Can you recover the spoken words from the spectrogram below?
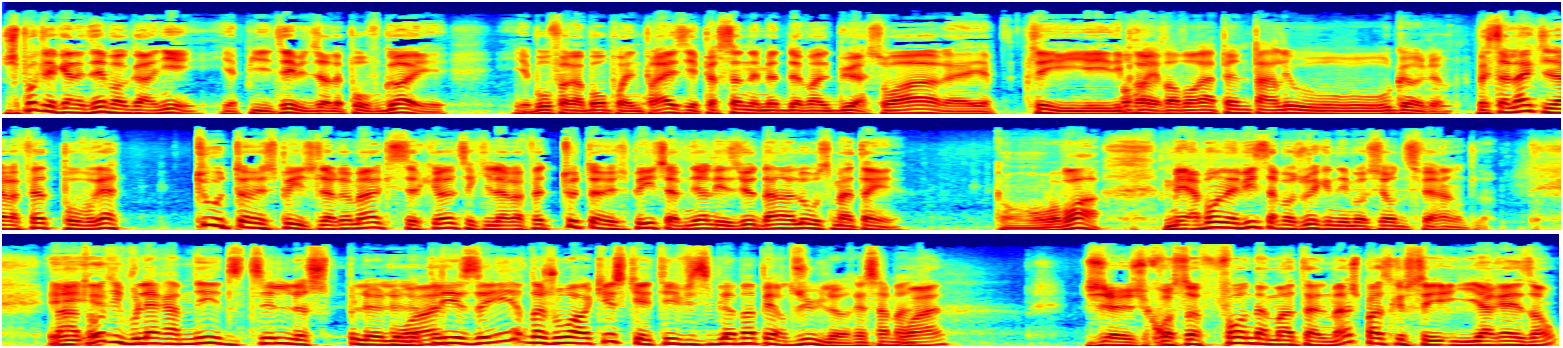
je sais pas que le Canadien va gagner. Il y a, puis, dire, le pauvre gars, il, il a beau faire un bon point de presse, il y a personne à mettre devant le but à soir. euh, il il y a des Ouais, problèmes. il va avoir à peine parlé au, au gars, là. Mais c'est là qu'il leur a fait, pour vrai, tout un speech. La rumeur qui circule, c'est qu'il leur a fait tout un speech à venir les yeux dans l'eau ce matin. Qu'on on va voir. Mais à mon avis, ça va jouer avec une émotion différente. Là. Ben, entre autres, il voulait ramener, dit-il, le, le- le Ouais. plaisir de jouer au hockey, ce qui a été visiblement perdu là, récemment. Ouais. Je, je crois ça fondamentalement. Je pense que c'est, il a raison.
